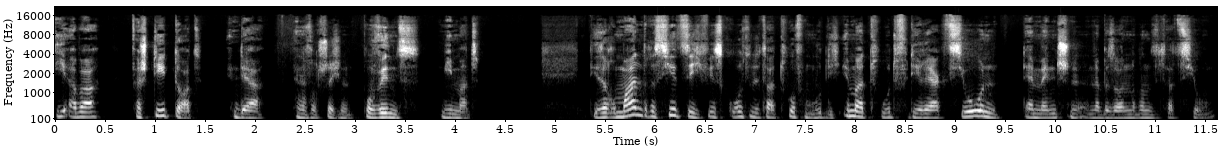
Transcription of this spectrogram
Die aber versteht dort in der in Provinz Niemand. Dieser Roman interessiert sich, wie es große Literatur vermutlich immer tut, für die Reaktion der Menschen in einer besonderen Situation.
